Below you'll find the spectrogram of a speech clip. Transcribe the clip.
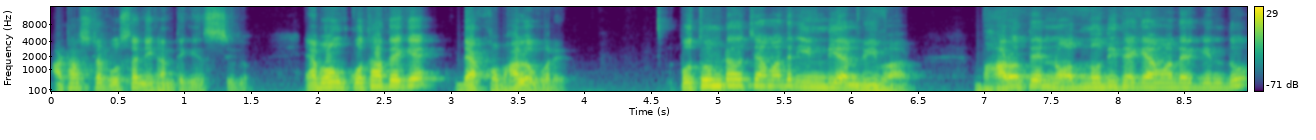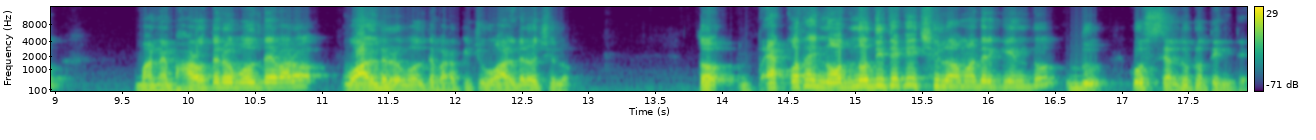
আঠাশটা কোশ্চেন এখান থেকে এসেছিল। এবং কোথা থেকে? দেখো, ভালো করে। প্রথমটা হচ্ছে আমাদের ইন্ডিয়ান রিভার ভারতের নদ নদী থেকে আমাদের কিন্তু মানে ভারতেরও বলতে পারো ওয়ার্ল্ডেরও বলতে পারো, কিছু ওয়ার্ল্ডেরও ছিল। তো এক কথায় নদ নদী থেকেই ছিল আমাদের কিন্তু দু কোশ্চেন দুটো তিনটে।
